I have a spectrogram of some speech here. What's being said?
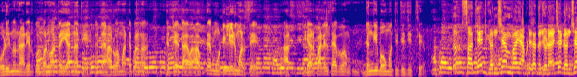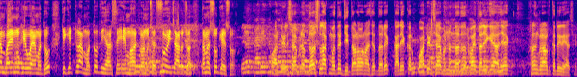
હોળીનું નારિયેલ કોઈ બનવા તૈયાર નથી. એટલે હારવા માટે પણ આ વખતે મોટી લીડ મળશે. આ સી આર પાટીલ સાહેબ જંગી બહુમતીથી જીતશે. તો સાથે જ ઘનશ્યામભાઈ આપણી સાથે જોડાયા છે. ઘનશ્યામભાઈનું કેવું એમ હતું કે કેટલા મતોથી હારશે એ મહત્વનું છે. શું વિચારો છો? તમે શું કહેશો? પાટીલ સાહેબને દસ લાખ મતે જીતાડવાના છે. દરેક કાર્યકર પાટીલ સાહેબ અને નરેન્દ્રભાઈ તરીકે આજે ખણખણાટ કરી રહ્યા છે.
